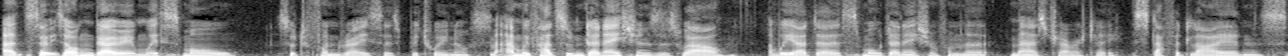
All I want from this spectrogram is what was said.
and so it's ongoing with small sort of fundraisers between us. And we've had some donations as well. We had a small donation from the Mayor's charity. Stafford Lions,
